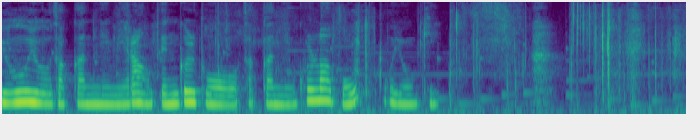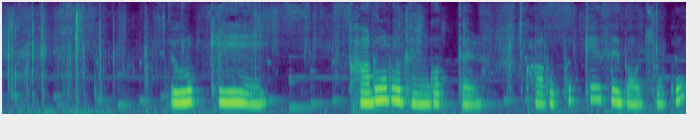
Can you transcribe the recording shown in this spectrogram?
유우유 작가님이랑 맹글도어 작가님 콜라보. 어, 여기. 요렇게 가로로 된 것들 가로 포켓에 넣어주고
